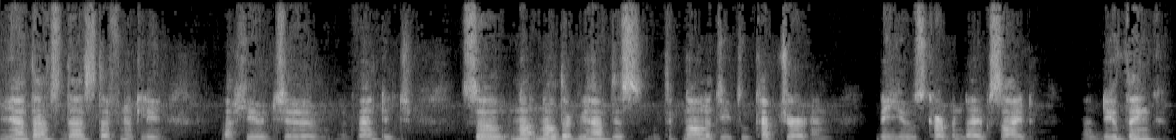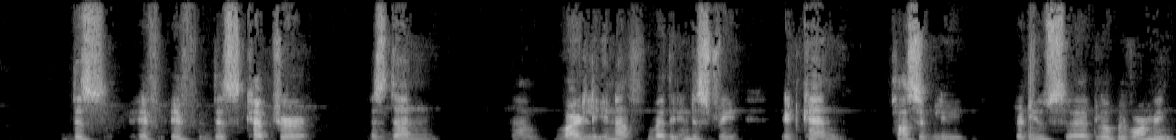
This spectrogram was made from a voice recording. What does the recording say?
yeah, that's that's definitely a huge uh, advantage. So now now that we have this technology to capture and reuse carbon dioxide, uh, do you think this if if this capture is done uh, widely enough by the industry, it can possibly reduce uh, global warming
